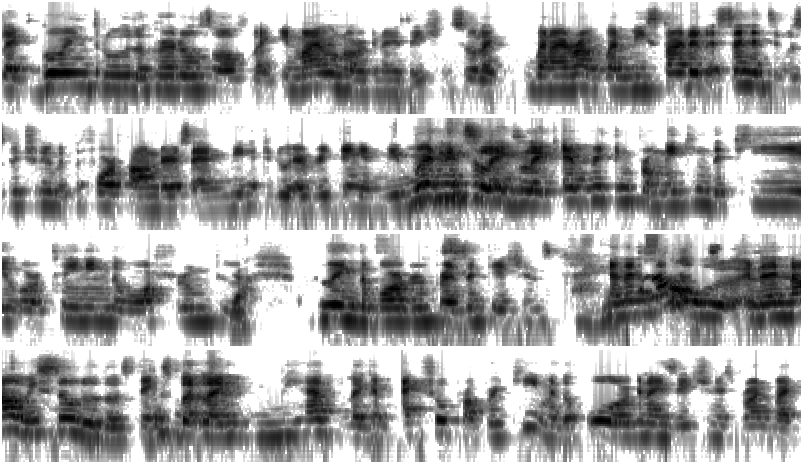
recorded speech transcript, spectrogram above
like going through the hurdles of like in my own organization. So like when I run when we started Ascendance, it was literally with the four founders and we had to do everything. And we when it's like like everything from making the tea or cleaning the washroom to yeah. doing the boardroom presentations. And then now and then now we still do those things. But like we have like an actual proper team and the whole organization is run by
